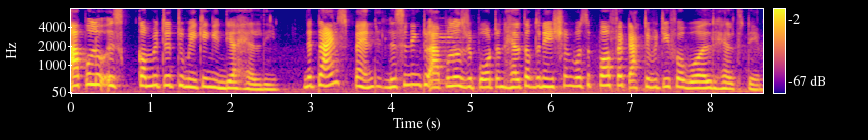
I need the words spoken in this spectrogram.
Apollo is committed to making India healthy. The time spent listening to Apollo's report on health of the nation was a perfect activity for World Health Day.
